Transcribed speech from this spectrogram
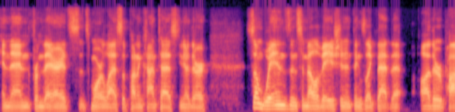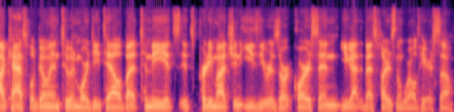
And then from there, it's it's more or less a putting contest. You know, there are some wins and some elevation and things like that that other podcasts will go into in more detail but to me it's it's pretty much an easy resort course and you got the best players in the world here. So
